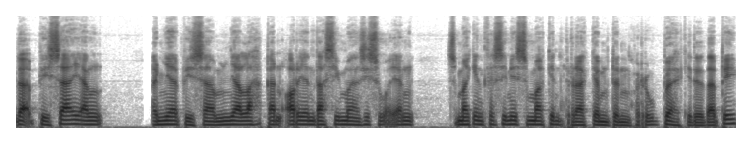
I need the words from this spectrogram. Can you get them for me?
nggak bisa yang hanya bisa menyalahkan orientasi mahasiswa yang semakin ke sini semakin beragam dan berubah gitu. Tapi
